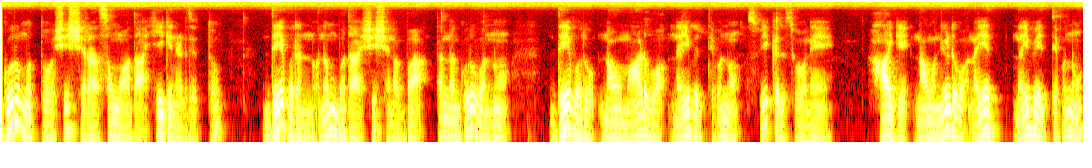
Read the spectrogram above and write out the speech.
ಗುರು ಮತ್ತು ಶಿಷ್ಯರ ಸಂವಾದ ಹೀಗೆ ನಡೆದಿತ್ತು. ದೇವರನ್ನು ನಂಬದ ಶಿಷ್ಯನೊಬ್ಬ ತನ್ನ ಗುರುವನ್ನು, ದೇವರು ನಾವು ಮಾಡುವ ನೈವೇದ್ಯವನ್ನು ಸ್ವೀಕರಿಸುವನೇ ಹಾಗೆ ನಾವು ನೀಡುವ ನೈ ನೈವೇದ್ಯವನ್ನು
